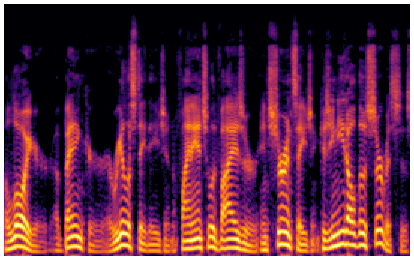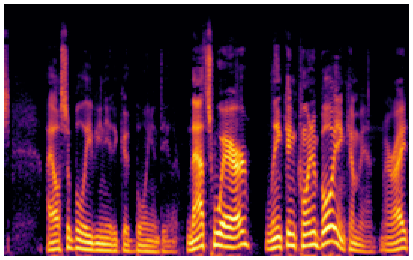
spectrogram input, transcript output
a lawyer, a banker, a real estate agent, a financial advisor, insurance agent, because you need all those services. I also believe you need a good bullion dealer. That's where Lincoln Coin and Bullion come in. All right.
